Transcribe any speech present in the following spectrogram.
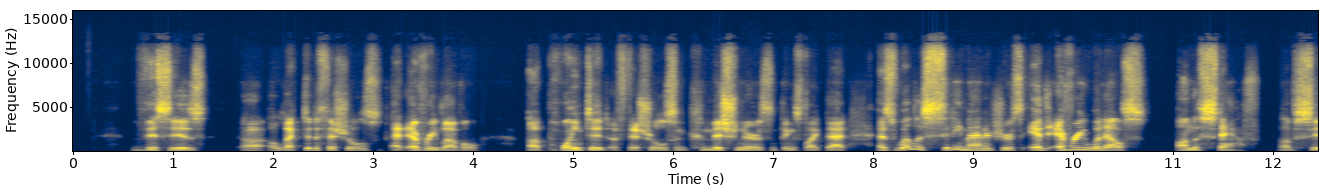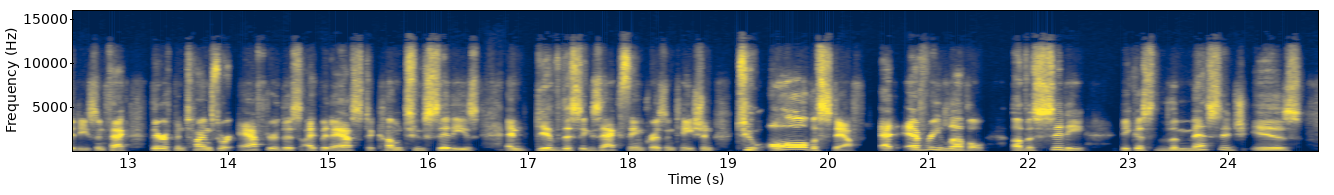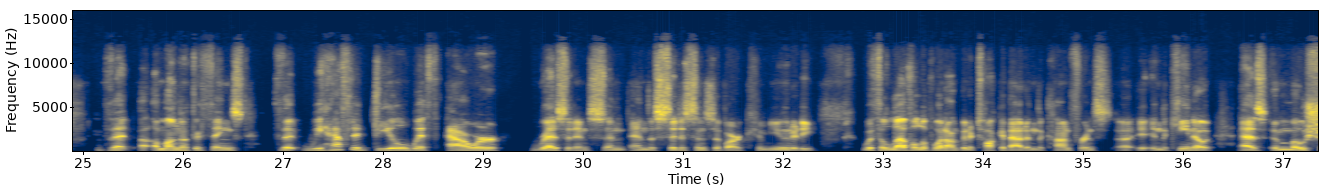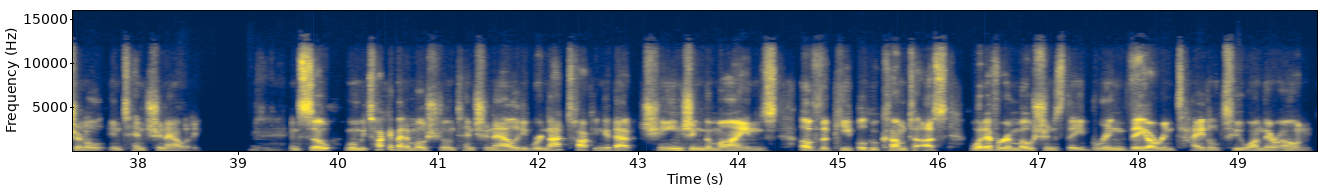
This is uh, elected officials at every level, appointed officials and commissioners and things like that, as well as city managers and everyone else on the staff of cities. In fact, there have been times where after this, I've been asked to come to cities and give this exact same presentation to all the staff at every level of a city because the message is that, uh, among other things, that we have to deal with our residents and, and the citizens of our community with a level of what I'm going to talk about in the conference, uh, in the keynote, as emotional intentionality. Mm-hmm. And so when we talk about emotional intentionality, we're not talking about changing the minds of the people who come to us. Whatever emotions they bring, they are entitled to on their own.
